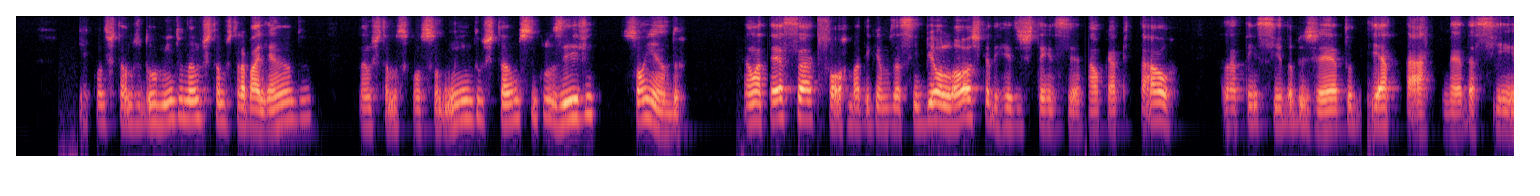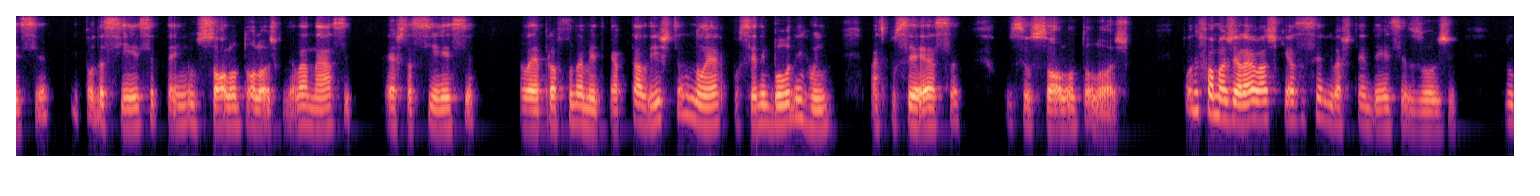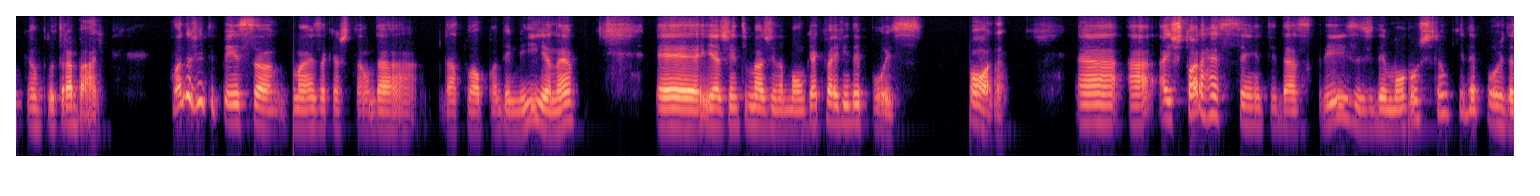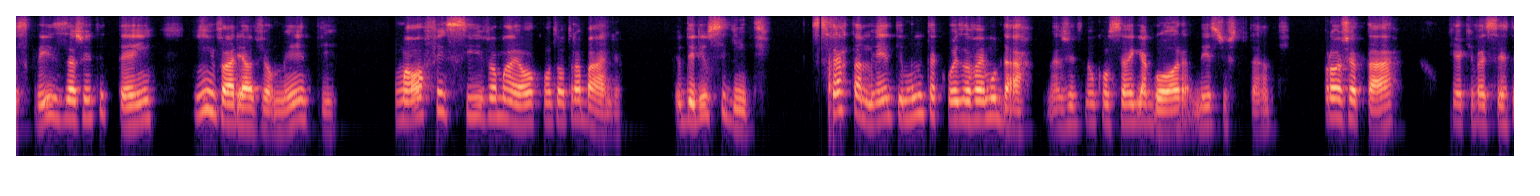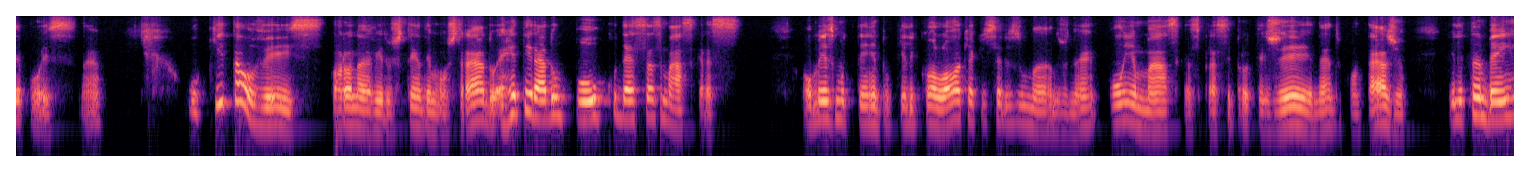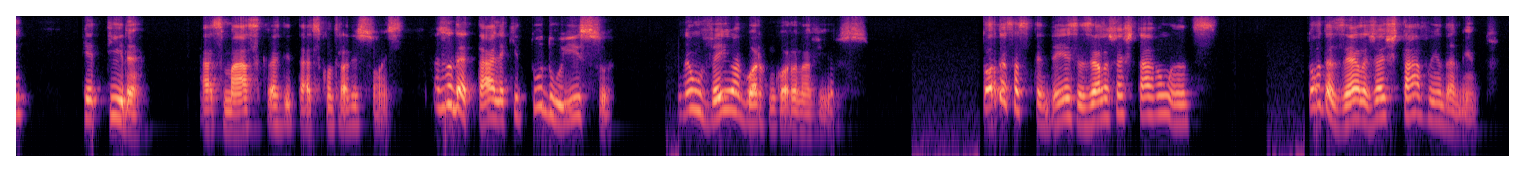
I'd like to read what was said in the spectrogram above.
E quando estamos dormindo, não estamos trabalhando, não estamos consumindo, estamos inclusive sonhando. Então, até essa forma, digamos assim, biológica de resistência ao capital, ela tem sido objeto de ataque né, da ciência, e toda ciência tem um solo ontológico onde ela nasce. Esta ciência ela é profundamente capitalista, não é por ser nem boa nem ruim, mas por ser essa o seu solo ontológico. Então, de forma geral, eu acho que essas seriam as tendências hoje no campo do trabalho. Quando a gente pensa mais a questão da, da atual pandemia, né, é, e a gente imagina, bom, o que é que vai vir depois? Ora, a, a, a história recente das crises demonstram que depois das crises a gente tem, invariavelmente, uma ofensiva maior contra o trabalho. Eu diria o seguinte: certamente muita coisa vai mudar. Né? A gente não consegue agora, nesse instante, projetar o que é que vai ser depois. Né? O que talvez o coronavírus tenha demonstrado é retirado um pouco dessas máscaras. Ao mesmo tempo que ele coloca que os seres humanos né, ponham máscaras para se proteger né, do contágio, ele também retira as máscaras de tais contradições. Mas o detalhe é que tudo isso não veio agora com o coronavírus. Todas essas tendências elas já estavam antes. Todas elas já estavam em andamento.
